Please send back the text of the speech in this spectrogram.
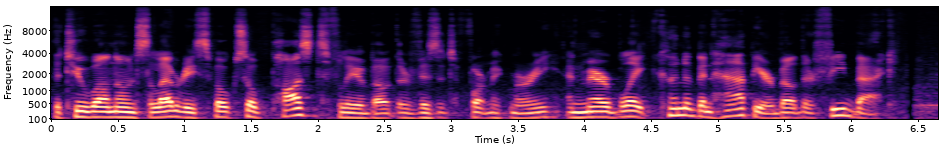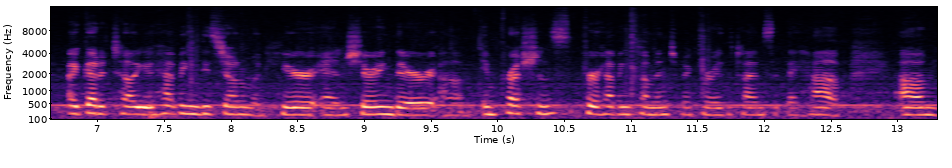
The two well known celebrities spoke so positively about their visit to Fort McMurray, and Mayor Blake couldn't have been happier about their feedback. I got to tell you, having these gentlemen here and sharing their um, impressions for having come into McMurray the times that they have, um,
